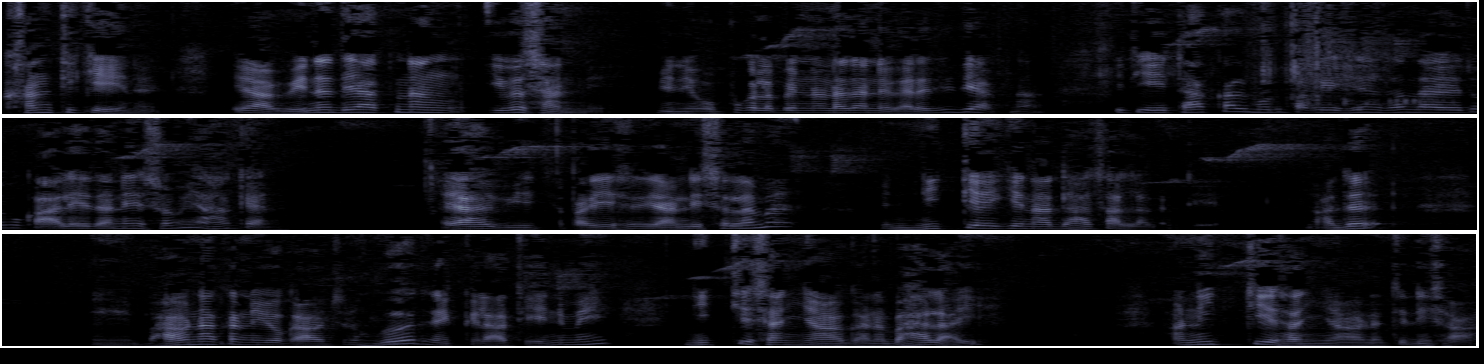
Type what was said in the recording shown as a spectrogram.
කන්තිකේන එයා වෙන දෙයක් නම් ඉවසන්නේ. මේ ඔප්පු කළ පෙන්වන්න හදන්නේ වැරදි දෙයක් නම් ඉතින් ඒ තාක්කල් මුළු පරිශ්‍රයෙන් සඳහා යොදපු කාලයේ ධනේ ශ්‍රමය අහ කියන්නේ. එයා පරිශ්‍රය යන්නේ ඉස්සලම නිට්ටයයි කියන අදහස අල්ලගෙන තියෙනවා. අද මේ භාවනා කරන යෝගාවචර හුවදෙනෙක් වෙලා තියෙන්නේ මේ නිට්ටය සංඥාව ගන්න බහලයි අනිත්‍ය සංඥා නැති නිසා.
